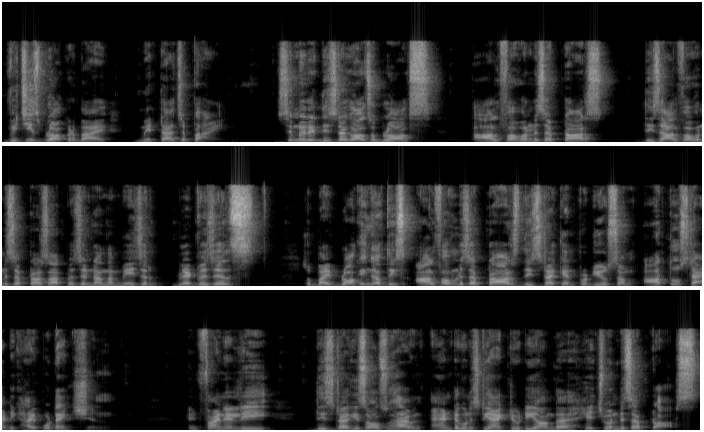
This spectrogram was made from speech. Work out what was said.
which is blocked by mirtazapine. Similarly, this drug also blocks alpha-1 receptors. These alpha-1 receptors are present on the major blood vessels. So by blocking of these alpha-1 receptors, this drug can produce some orthostatic hypotension. And finally, this drug is also having antagonistic activity on the H1 receptors.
